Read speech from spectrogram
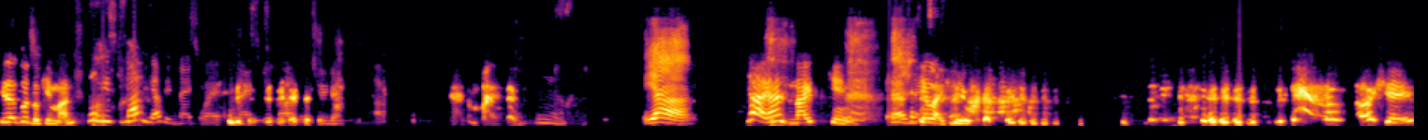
He's a good looking man. no, he's glad he has a nice wife, nice children. His children. are- Mm. yeah. Yeah, he has nice skin. That's Skin nice. like milk. okay.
